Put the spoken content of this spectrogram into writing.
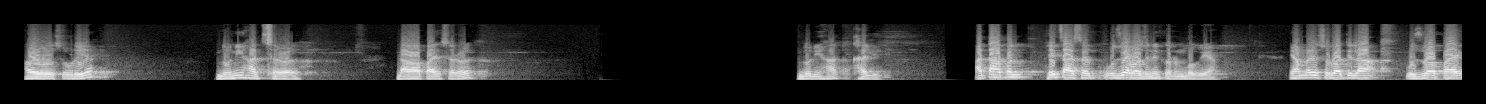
हळूहळू सोडूया. दोन्ही हात सरळ. डावा पाय सरळ. दोन्ही हात खाली. आता आपण हेच आसन उजव्या बाजूने करून बघूया. यामध्ये सुरुवातीला उजवा पाय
